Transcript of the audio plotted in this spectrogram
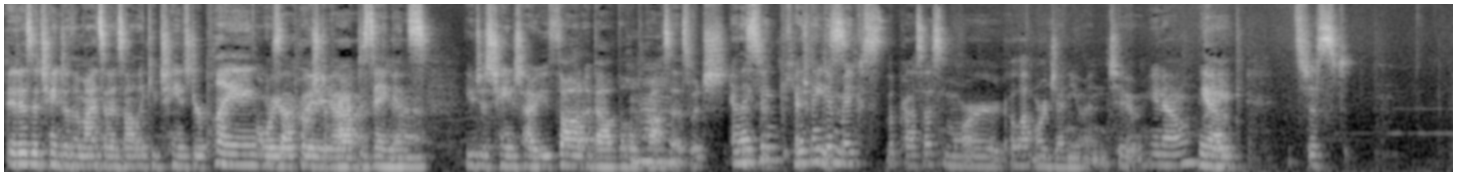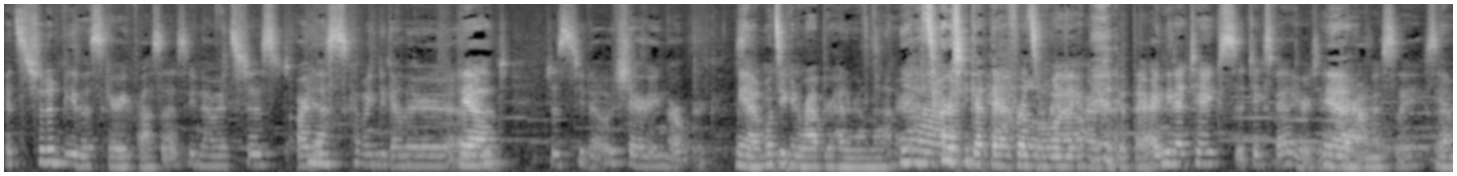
it is a change of the mindset. It's not like you changed your playing or your approach to yeah, practicing. yeah. It's you just changed how you thought about the whole Mhm. process, which and I think I think piece. it makes the process more a lot more genuine too. You know, Yeah. like it's just it shouldn't be this scary process. You know, it's just artists coming together and Yeah. just you know sharing our work. yeah. Once you can wrap your head around that, right? Yeah. it's hard to get there for a it's little really while. hard to get there. I mean, it takes it takes failure to get Yeah. there, honestly. So.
